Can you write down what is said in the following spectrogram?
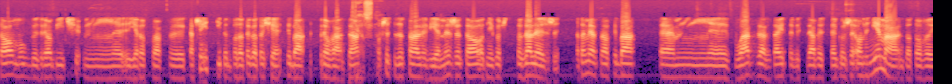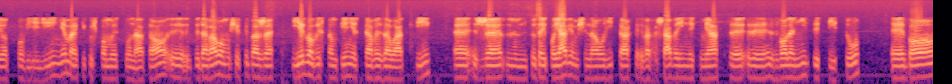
co mógłby zrobić mm, Jarosław Kaczyński, bo do tego to się chyba sprowadza. Jasne. Bo wszyscy doskonale wiemy, że to od niego wszystko zależy. Natomiast no chyba władza zdaje sobie sprawę z tego, że on nie ma gotowej odpowiedzi, nie ma jakiegoś pomysłu na to. Wydawało mu się chyba, że jego wystąpienie sprawę załatwi. E, że mm, tutaj pojawią się na ulicach Warszawy i innych miast e, zwolennicy PiSu, e, bo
